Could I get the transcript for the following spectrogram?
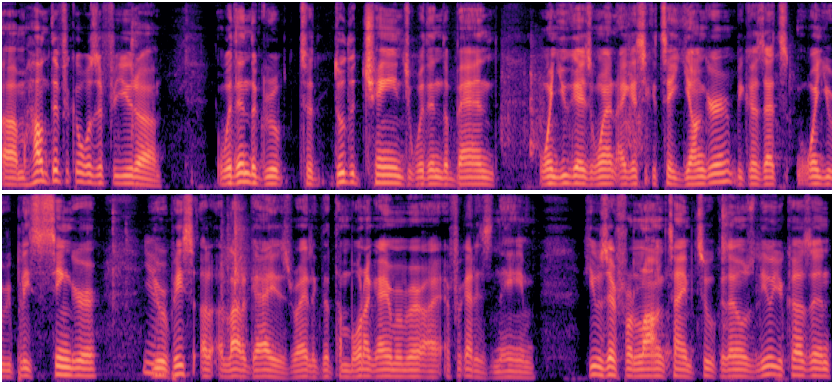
Um, how difficult was it for you to, within the group, to do the change within the band when you guys went? I guess you could say younger because that's when you replace singer. You replace a, a lot of guys, right? Like the tambora guy. I remember, I, I forgot his name. He was there for a long time too. Because I was Leo, your cousin,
